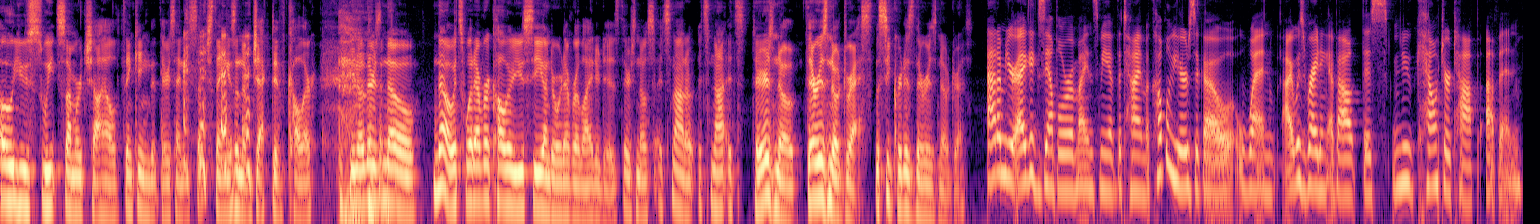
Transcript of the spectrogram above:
oh, you sweet summer child, thinking that there's any such thing as an objective color. You know, there's no, no, it's whatever color you see under whatever light it is. There's no, it's not a, it's not, it's, there is no, there is no dress. The secret is there is no dress. Adam, your egg example reminds me of the time a couple years ago when I was writing about this new countertop oven.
